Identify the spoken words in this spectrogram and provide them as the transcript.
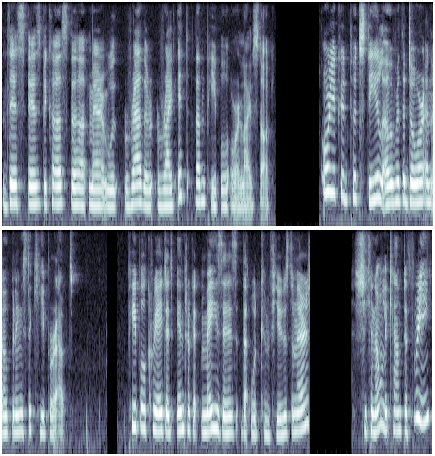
This is because the mare would rather ride it than people or livestock. Or you could put steel over the door and openings to keep her out. People created intricate mazes that would confuse the mare. She can only count to three,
